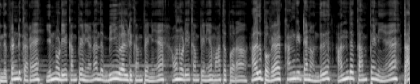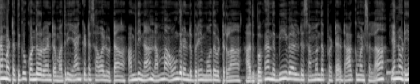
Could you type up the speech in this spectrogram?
இந்த ஃப்ரெண்டுக்காரன் என்னுடைய கம்பெனியான அந்த பி வேர்ல்டு கம்பெனியை அவனுடைய கம்பெனியை மாற்ற போகிறான் அது போக கங்கிட்டன் வந்து அந்த கம்பெனியை தரமட்டத்துக்கு கொண்டு வருவேன்ற மாதிரி என்கிட்ட சவால் விட்டான். அப்படின்னா நம்ம அவங்க ரெண்டு பேரையும் மோத விட்டுறலாம். அது போக அந்த பி வேர்ல்டு சம்மந்தப்பட்ட டாக்குமெண்ட்ஸ் எல்லாம் என்னுடைய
